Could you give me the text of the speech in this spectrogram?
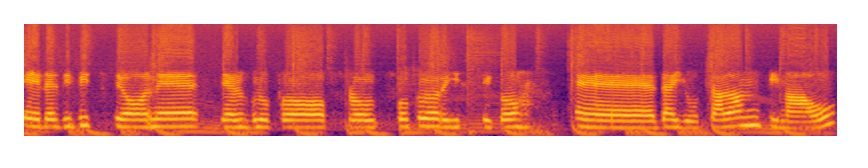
e l'esibizione del gruppo fol- folcloristico eh, da Jutalan Timau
